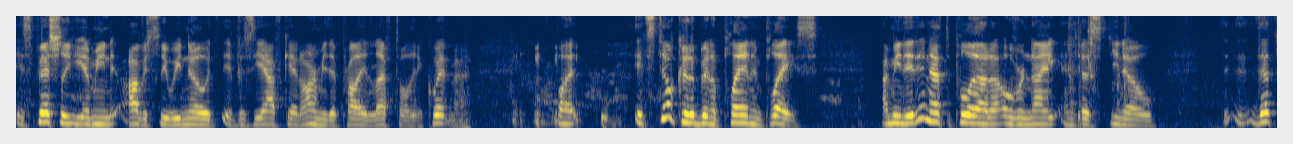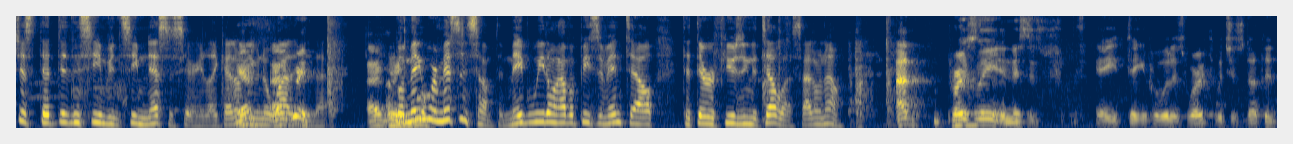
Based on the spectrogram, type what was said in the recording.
Especially, I mean, obviously we know if it's the Afghan army that probably left all the equipment, but it still could have been a plan in place. I mean, they didn't have to pull it out overnight and just, you know, th- that just that didn't seem even seem necessary. Like I don't Yeah, even know why they did that. But maybe we're missing something. Maybe we don't have a piece of intel that they're refusing to tell us. I don't know. I personally, and this is a take it for what it's worth, which is nothing.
